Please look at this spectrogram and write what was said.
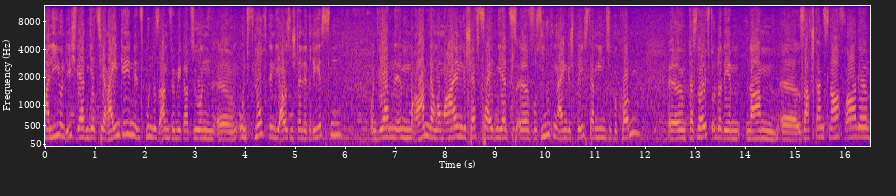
Mali und ich werden jetzt hier reingehen ins Bundesamt für Migration äh, und Flucht in die Außenstelle Dresden und werden im Rahmen der normalen Geschäftszeiten jetzt äh, versuchen, einen Gesprächstermin zu bekommen. Äh, das läuft unter dem Namen äh, Sachstandsnachfrage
